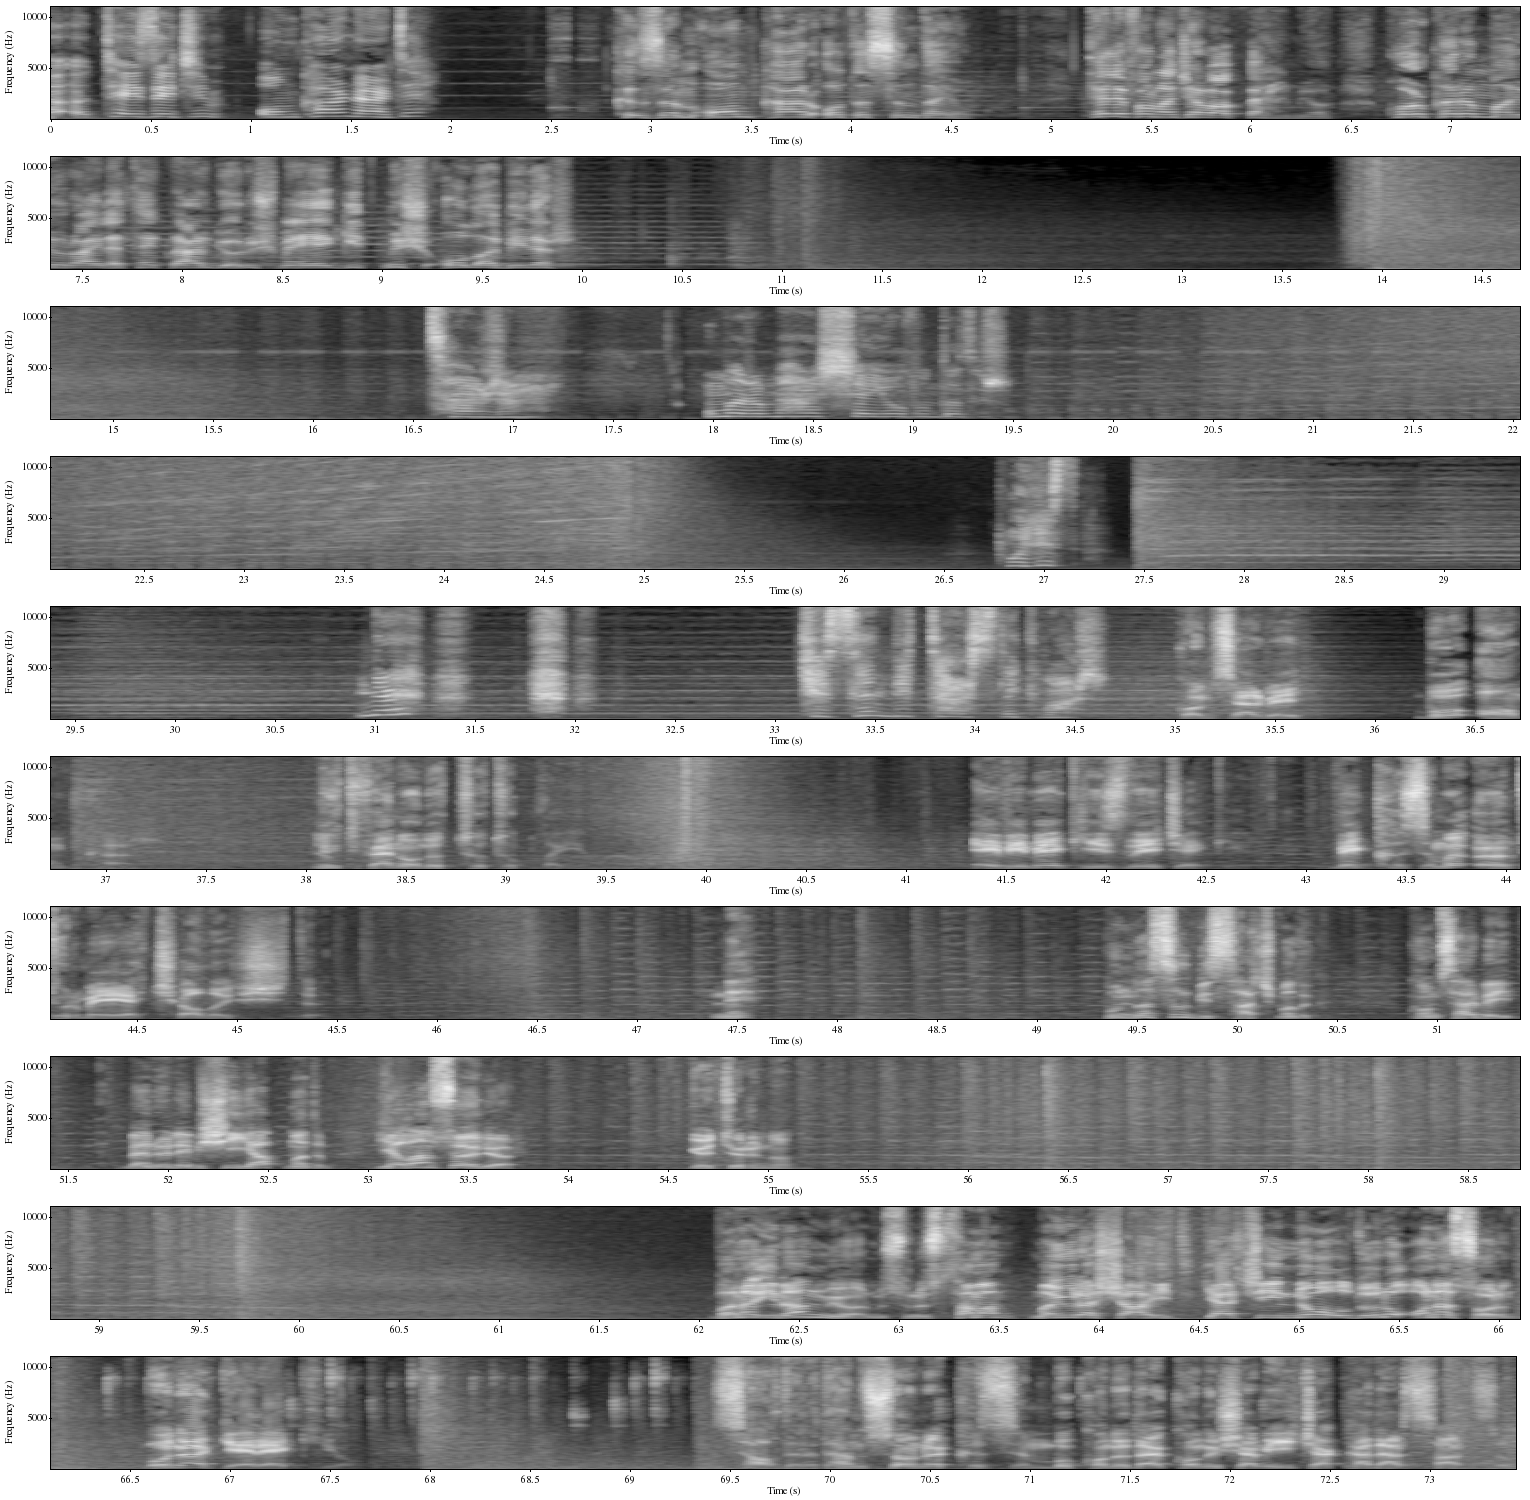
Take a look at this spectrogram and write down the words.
Aa, teyzeciğim, Omkar nerede? Kızım Omkar odasında yok. Telefona cevap vermiyor. Korkarım Mayura ile tekrar görüşmeye gitmiş olabilir. Tanrım. Umarım her şey yolundadır. Polis. Ne? Kesin bir terslik var. Komiser bey, bu Omkar. Lütfen onu tutuklayın. Evime gizlice girdi ve kızımı öldürmeye çalıştı. Ne? Bu nasıl bir saçmalık? Komiser bey, ben öyle bir şey yapmadım. Yalan söylüyor. Götürün onu. Bana inanmıyor musunuz? Tamam, Mayura şahit. Gerçeğin ne olduğunu ona sorun. Buna gerek yok. Saldırıdan sonra kızım bu konuda konuşamayacak kadar sarsıldı.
